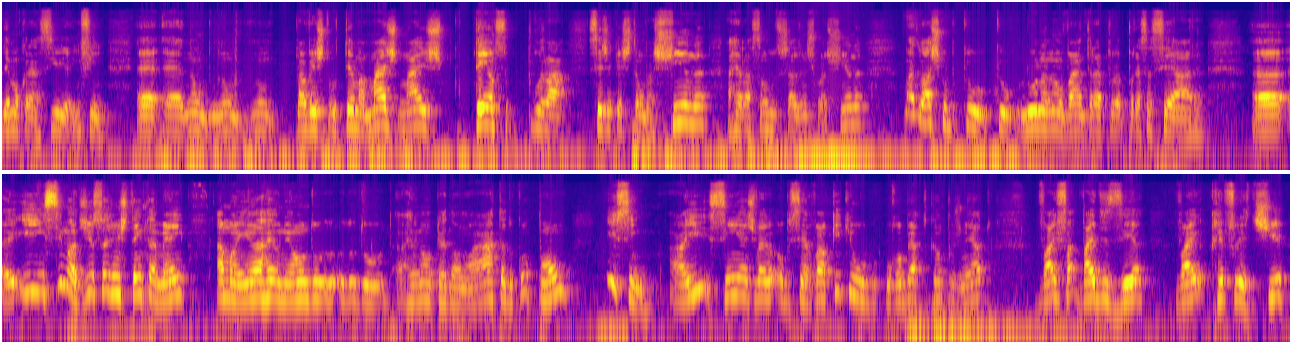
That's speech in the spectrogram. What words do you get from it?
democracia, enfim. É, é, não, não, não, talvez o tema mais, mais tenso por lá seja a questão da China, a relação dos Estados Unidos com a China, mas eu acho que, o, que o, que o Lula não vai entrar por, por essa seara. Uh, e em cima disso a gente tem também amanhã a reunião do, do, do a reunião, perdão, no ata do Copom, e sim, aí sim a gente vai observar o que, que o, o Roberto Campos Neto vai, vai dizer, vai refletir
